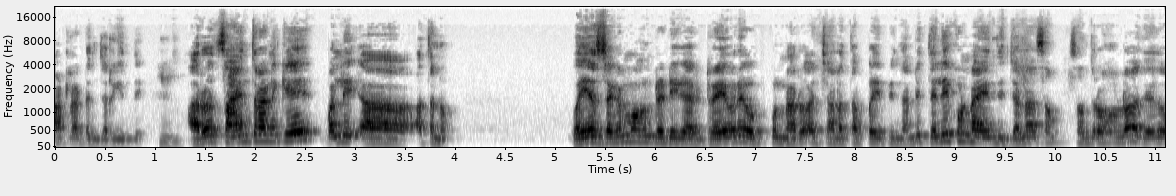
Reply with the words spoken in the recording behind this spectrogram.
మాట్లాడడం జరిగింది. ఆ రోజు సాయంత్రానికే మళ్ళీ అతను వైఎస్ జగన్మోహన్ రెడ్డి గారి డ్రైవరే ఒప్పుకున్నారు. అది చాలా తప్పు అయిపోయిందండి తెలియకుండా అయింది. జన సంద్రోహంలో అదేదో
